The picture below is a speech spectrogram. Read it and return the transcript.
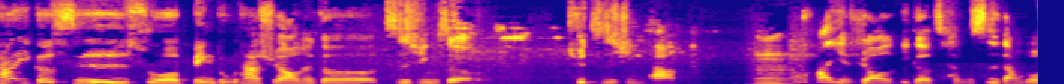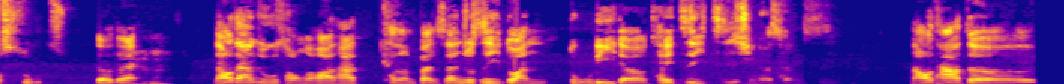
它一个是说病毒，它需要那个执行者去执行它，嗯，然后它也需要一个城市当做宿主，对不对？嗯。然后，但，蠕虫的话，它可能本身就是一段独立的、可以自己执行的城市。然后，它的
